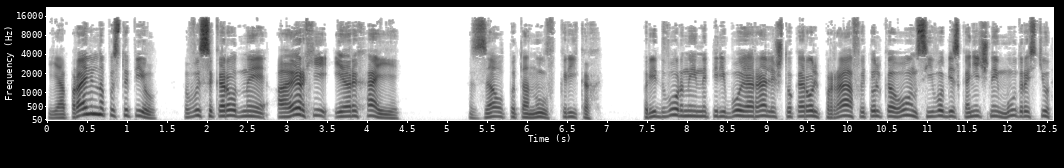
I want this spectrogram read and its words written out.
Я правильно поступил, высокородные Аэрхи и Арыхаи?» Зал потонул в криках. Придворные наперебой орали, что король прав, и только он с его бесконечной мудростью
